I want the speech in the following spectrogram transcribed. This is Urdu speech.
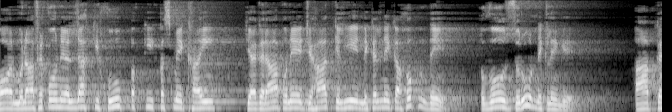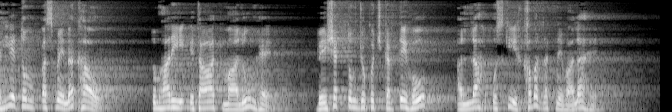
اور منافقوں نے اللہ کی خوب پکی قسمیں کھائیں کہ اگر آپ انہیں جہاد کے لیے نکلنے کا حکم دیں تو وہ ضرور نکلیں گے۔ آپ کہیے تم قسمیں نہ کھاؤ، تمہاری اطاعت معلوم ہے۔ بے شک تم جو کچھ کرتے ہو، اللہ اس کی خبر رکھنے والا ہے۔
